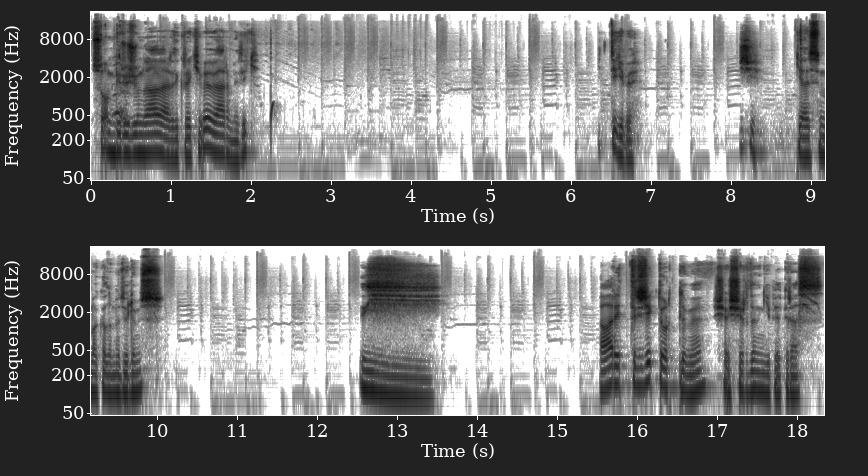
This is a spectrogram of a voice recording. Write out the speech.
Son bir hücum daha verdik rakibe vermedik. Bitti gibi. Gelsin bakalım ödülümüz. Iy. Kar ettirecek dörtlü mü? Şaşırdın gibi biraz.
